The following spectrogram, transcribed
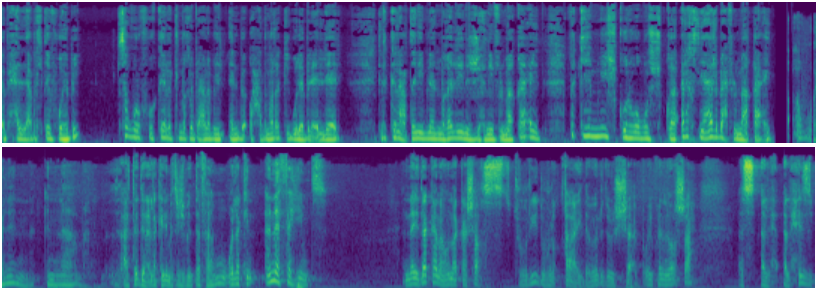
بحال عبد اللطيف وهبي؟ تصوروا في وكالة المغرب العربي للانباء واحد المره كيقولها بالعلالي قال كان عطيني بنادم غير اللي ينجحني في المقاعد. ما كيهمنيش شكون هو مشكر أنا خصني أربح في المقاعد. اولا أن أعتذر على كلمة يجب أن تفهموا ولكن أنا فهمت أن إذا كان هناك شخص تريده القاعدة ويريده الشعب ويمكن أن يرشح الحزب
